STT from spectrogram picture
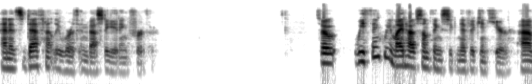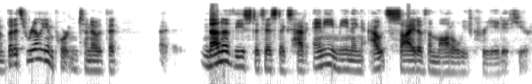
and it's definitely worth investigating further. So we think we might have something significant here, um, but it's really important to note that uh, none of these statistics have any meaning outside of the model we've created here.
